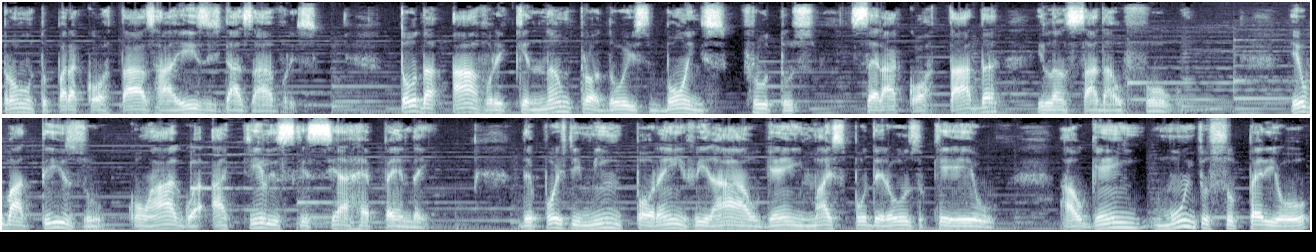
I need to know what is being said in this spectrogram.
pronto para cortar as raízes das árvores. Toda árvore que não produz bons frutos será cortada e lançada ao fogo. Eu batizo com água aqueles que se arrependem. Depois de mim, porém, virá alguém mais poderoso que eu, alguém muito superior,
